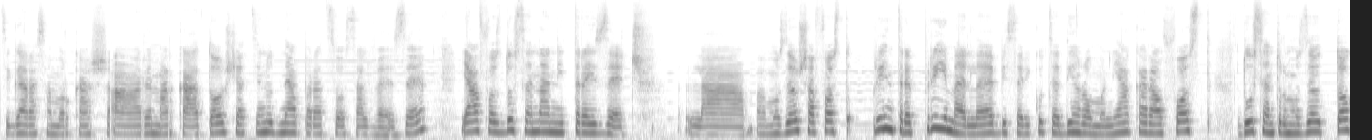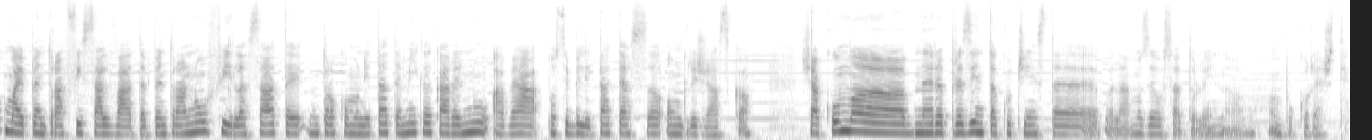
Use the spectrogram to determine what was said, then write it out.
Țigara Samorcaș a remarcat-o și a ținut neapărat să o salveze. Ea a fost dusă în anii 30 la uh, muzeu și a fost printre primele bisericuțe din România care au fost duse într-un muzeu tocmai pentru a fi salvate, pentru a nu fi lăsate într-o comunitate mică care nu avea posibilitatea să o îngrijească și acum uh, ne reprezintă cu cinste la Muzeul Satului în, uh, în București.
